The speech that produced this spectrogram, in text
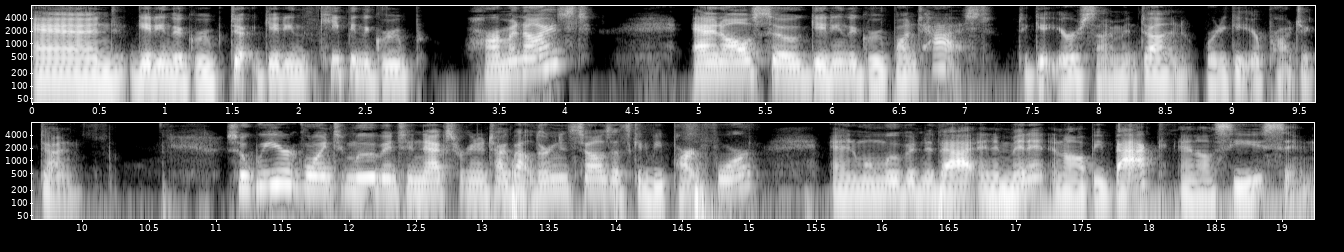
and getting the group getting keeping the group harmonized and also getting the group on task to get your assignment done or to get your project done. So we are going to move into next we're going to talk about learning styles that's going to be part 4 and we'll move into that in a minute and I'll be back and I'll see you soon.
